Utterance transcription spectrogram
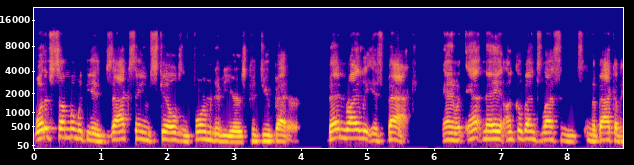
What if someone with the exact same skills and formative years could do better? Ben Reilly is back. And with Aunt May Uncle Ben's lessons in the back of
